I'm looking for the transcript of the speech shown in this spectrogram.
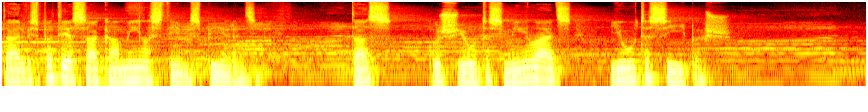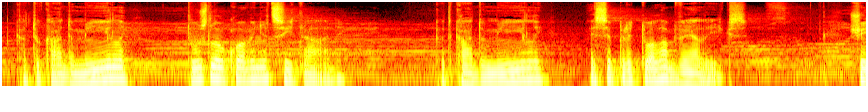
Tā ir vispatiesākā mīlestības pieredze. Tas, kurš jūtas mīlēts, jūtas īpašs. Kad tu kādu mīli, tu uzlūko viņu citādi. Kad kādu mīli, esi pret to labvēlīgs. Šī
